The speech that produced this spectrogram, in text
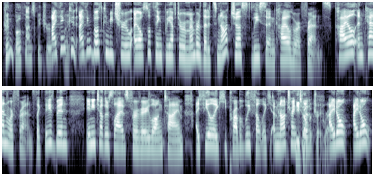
couldn't both things be true? I think Like- can, I think both can be true. I also think we have to remember that it's not just Lisa and Kyle who are friends. Kyle and Ken were friends. Like they've been in each other's lives for a very long time. I feel like he probably felt like I'm not trying He to. felt betrayed, right. I don't. I don't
